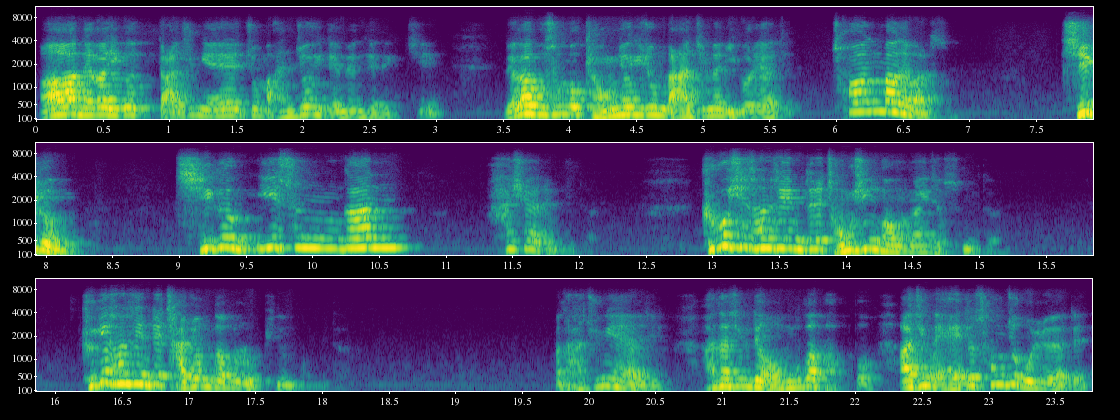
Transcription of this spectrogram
아 내가 이거 나중에 좀 안정이 되면 되겠지. 내가 무슨 뭐 경력이 좀 낮으면 이걸 해야지. 천만의 말씀. 지금 지금 이 순간 하셔야 됩니다. 그것이 선생님들의 정신 건강이 좋습니다. 그게 선생님들의 자존감을 높이는 겁니다. 아, 나중에 해야지. 아, 나 지금 내 업무가 바빠. 아, 지금 애들 성적 올려야 돼.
